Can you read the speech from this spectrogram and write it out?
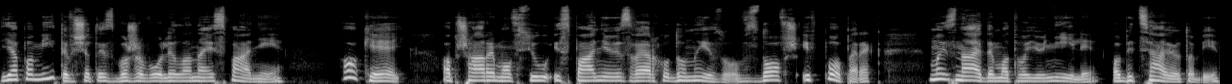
Я помітив, що ти збожеволіла на Іспанії. Окей, обшаримо всю Іспанію зверху донизу, вздовж і впоперек. Ми знайдемо твою Нілі, обіцяю тобі.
